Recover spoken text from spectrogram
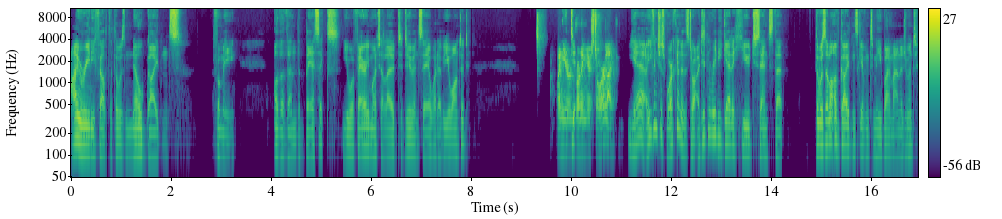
I really felt that there was no guidance for me other than the basics. You were very much allowed to do and say whatever you wanted. when you're Di- running your store, like Yeah, even just working in the store, I didn't really get a huge sense that there was a lot of guidance given to me by management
